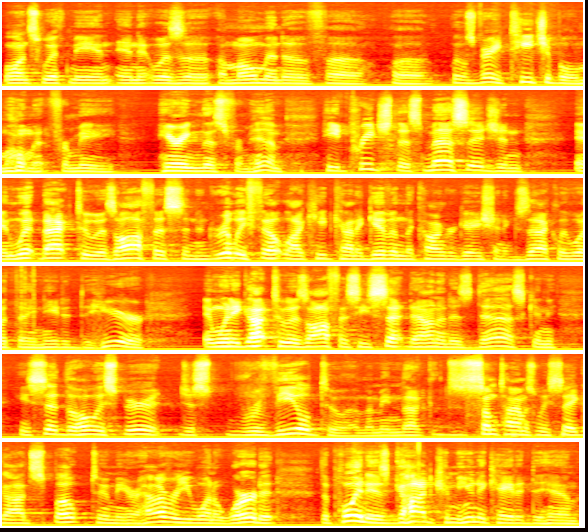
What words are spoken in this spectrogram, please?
once with me, and, and it was a, a moment of, uh, uh, it was a very teachable moment for me hearing this from him. He'd preached this message and, and went back to his office and really felt like he'd kind of given the congregation exactly what they needed to hear. And when he got to his office, he sat down at his desk and he said the Holy Spirit just revealed to him. I mean, sometimes we say God spoke to me, or however you want to word it. The point is, God communicated to him,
